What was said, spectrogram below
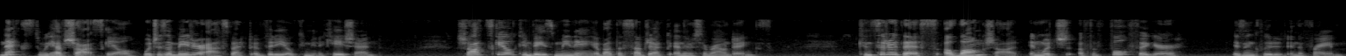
Next, we have shot scale, which is a major aspect of video communication. Shot scale conveys meaning about the subject and their surroundings. Consider this, a long shot in which the full figure is included in the frame.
